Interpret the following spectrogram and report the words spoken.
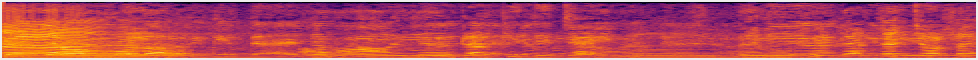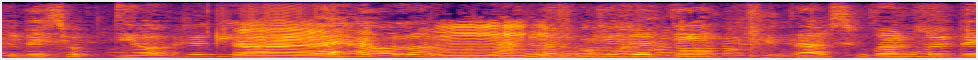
হ্যাঁ? আমি মুগ ডাল খেতে চাই না ওই ডালটা জলটা খেলে শক্তি হয় হ্যাঁ তাই না বলো রুটি যদি তার সুগার হলে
